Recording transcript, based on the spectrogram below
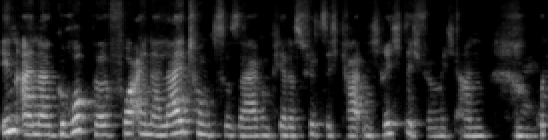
in einer Gruppe vor einer Leitung zu sagen, Pierre, das fühlt sich gerade nicht richtig für mich an. Mhm. Und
